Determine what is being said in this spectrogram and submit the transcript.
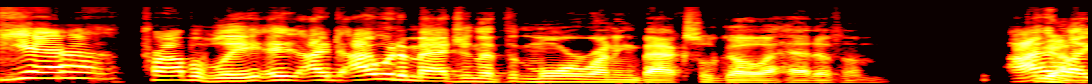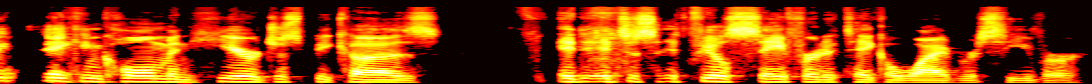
yeah, probably. I, I, I would imagine that the more running backs will go ahead of him. I Yeah. like taking Coleman here just because it, it just it feels safer to take a wide receiver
